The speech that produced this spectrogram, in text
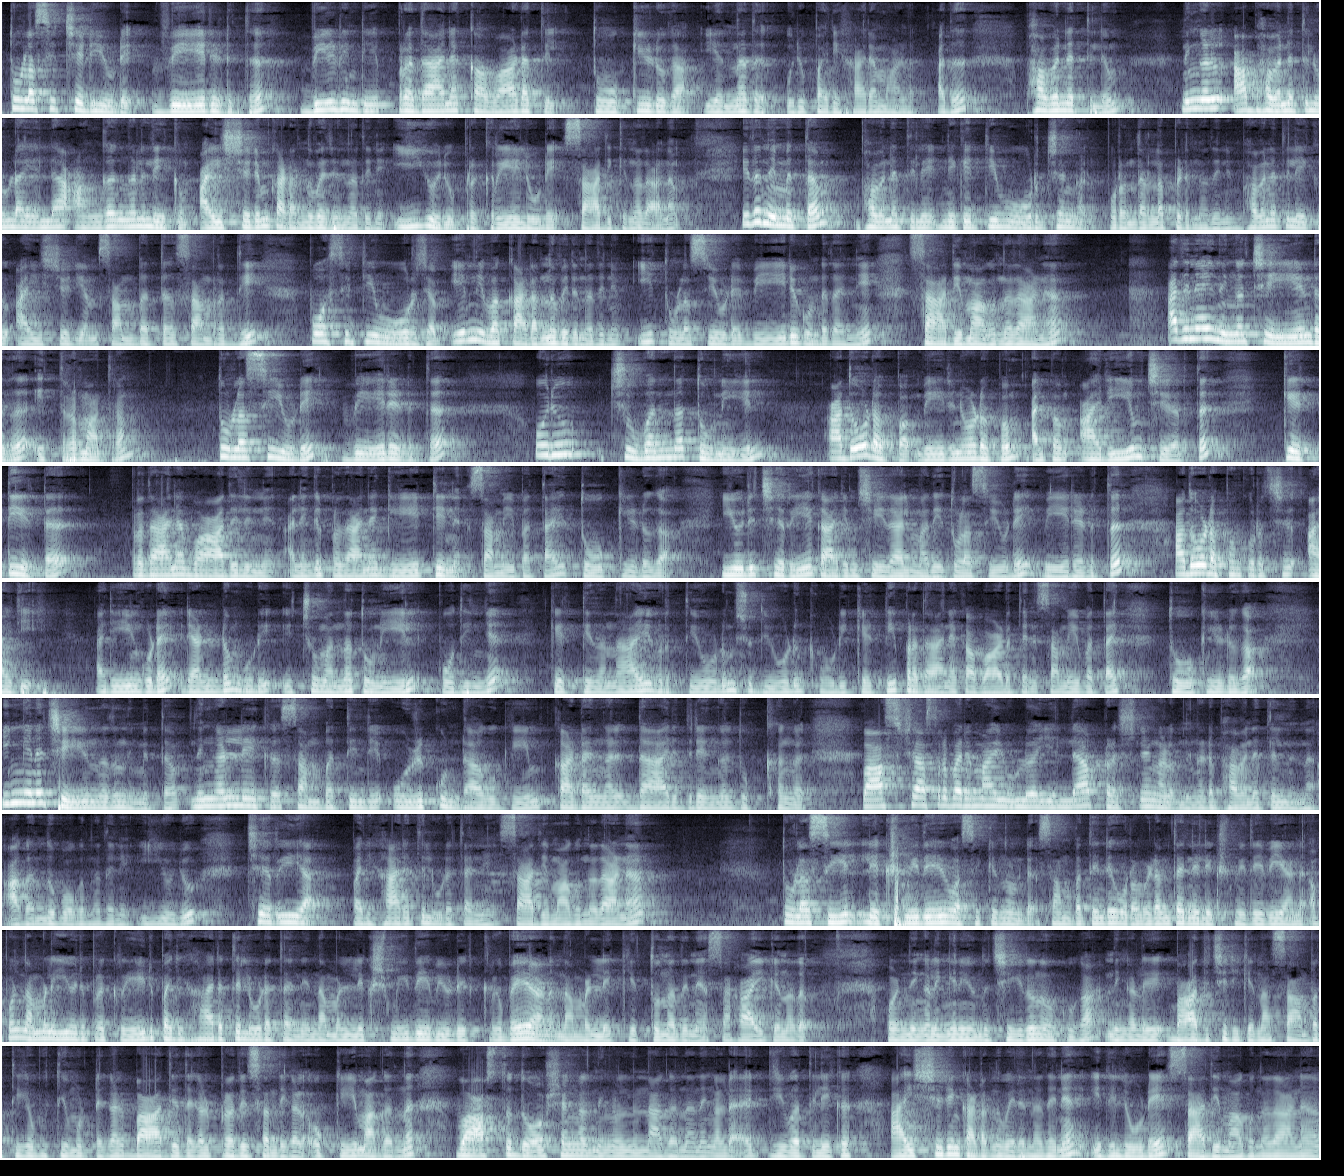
തുളസി ചെടിയുടെ വേരെടുത്ത് വീടിന്റെ പ്രധാന കവാടത്തിൽ തൂക്കിയിടുക എന്നത് ഒരു പരിഹാരമാണ്. അത് ഭവനത്തിലും നിങ്ങൾ ആ ഭവനത്തിലുള്ള എല്ലാ അംഗങ്ങളിലേക്കും ഐശ്വര്യം കടന്നു വരുന്നതിന് ഈ ഒരു പ്രക്രിയയിലൂടെ സാധിക്കുന്നതാണ്. ഇത് നിമിത്തം ഭവനത്തിലെ നെഗറ്റീവ് ഊർജങ്ങൾ പുറന്തള്ളപ്പെടുന്നതിനും ഭവനത്തിലേക്ക് ഐശ്വര്യം സമ്പത്ത് സമൃദ്ധി പോസിറ്റീവ് ഊർജം എന്നിവ കടന്നു വരുന്നതിനും ഈ തുളസിയുടെ വേര് കൊണ്ട് തന്നെ സാധ്യമാകുന്നതാണ്. അതിനായി നിങ്ങൾ ചെയ്യേണ്ടത് ഇത്രമാത്രം. തുളസിയുടെ വേരെടുത്ത് ഒരു ചുവന്ന തുണിയിൽ അതോടൊപ്പം വേരിനോടൊപ്പം അല്പം അരിയും ചേർത്ത് കെട്ടിയിട്ട് പ്രധാന വാതിലിന് അല്ലെങ്കിൽ പ്രധാന ഗേറ്റിന് സമീപത്തായി തൂക്കിയിടുക. ഈ ഒരു ചെറിയ കാര്യം ചെയ്താൽ മതി തുളസിയുടെ വേരെടുത്ത്. അതോടൊപ്പം കുറച്ച് അരി അരിയും കൂടെ രണ്ടും കൂടി ചുമന്ന തുണിയിൽ പൊതിഞ്ഞ് കെട്ടി നന്നായി വൃത്തിയോടും ശുദ്ധിയോടും കൂടി കെട്ടി പ്രധാന കവാടത്തിന് സമീപത്തായി തൂക്കിയിടുക. ഇങ്ങനെ ചെയ്യുന്നത് നിമിത്തം നിങ്ങളിലേക്ക് സമ്പത്തിന്റെ ഒഴുക്കുണ്ടാകുകയും കടങ്ങൾ ദാരിദ്ര്യങ്ങൾ ദുഃഖങ്ങൾ വാസ്തുശാസ്ത്രപരമായുള്ള എല്ലാ പ്രശ്നങ്ങളും നിങ്ങളുടെ ഭവനത്തിൽ നിന്ന് അകന്നു പോകുന്നതിന് ഈ ഒരു ചെറിയ പരിഹാരത്തിലൂടെ തന്നെ സാധ്യമാകുന്നതാണ്. തുളസിയിൽ ലക്ഷ്മിദേവി വസിക്കുന്നുണ്ട്. സമ്പത്തിന്റെ ഉറവിടം തന്നെ ലക്ഷ്മിദേവിയാണ്. അപ്പോൾ നമ്മൾ ഈ ഒരു പ്രക്രിയ ഒരു പരിഹാരത്തിലൂടെ തന്നെ നമ്മൾ ലക്ഷ്മിദേവിയുടെ കൃപയാണ് നമ്മളിലേക്ക് എത്തുന്നതിനെ സഹായിക്കുന്നത്. അപ്പോൾ നിങ്ങൾ ഇങ്ങനെയൊന്ന് ചെയ്തു നോക്കുക. നിങ്ങൾ ബാധിച്ചിരിക്കുന്ന സാമ്പത്തിക ബുദ്ധിമുട്ടുകൾ ബാധ്യതകൾ പ്രതിസന്ധികൾ ഒക്കെയും അകന്ന് വാസ്തുദോഷങ്ങൾ നിങ്ങളിൽ നിന്ന് അകന്ന് നിങ്ങളുടെ ജീവിതത്തിലേക്ക് ഐശ്വര്യം കടന്നു വരുന്നതിന് ഇതിലൂടെ സാധ്യമാകുന്നതാണ്.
